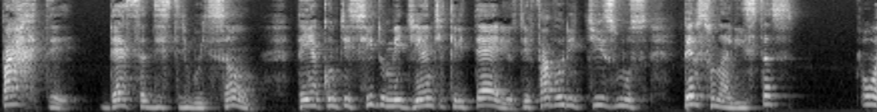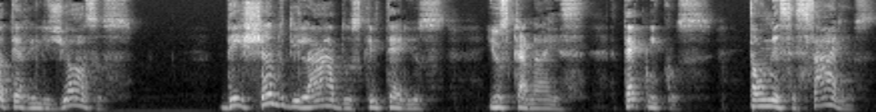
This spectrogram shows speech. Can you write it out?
parte dessa distribuição tem acontecido mediante critérios de favoritismos personalistas ou até religiosos, deixando de lado os critérios e os canais técnicos tão necessários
